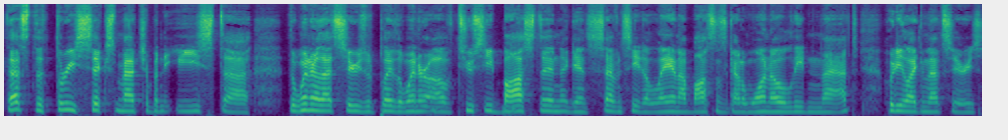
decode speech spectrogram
That's the three six matchup in the East. Uh, the winner of that series would play the winner of two seed Boston against seven seed Atlanta. Boston's got a 1-0 lead in that. Who do you like in that series?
